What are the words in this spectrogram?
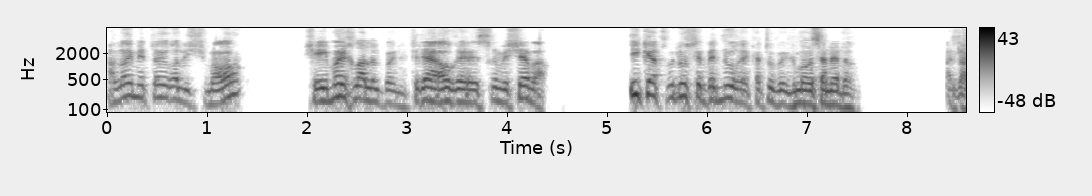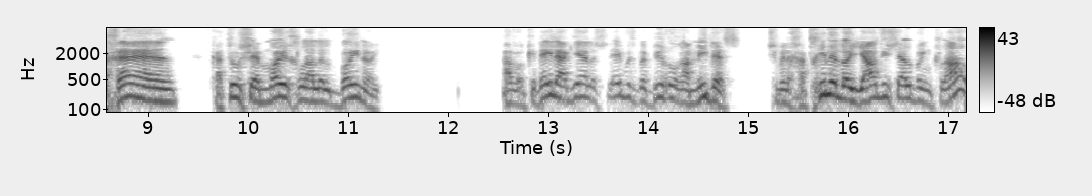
הלוי מתוירו לשמו, שאימו יכלל על בוינו. תראה, האור 27, איקר תפילוסה בנורה, כתוב בגמור סנדר. אז לכן, כתוב שאימו יכלל על בוינוי. אבל כדי להגיע לשלימוס בבירור המידס, שמלכתחילה לא ירגיש אל בוין כלל,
